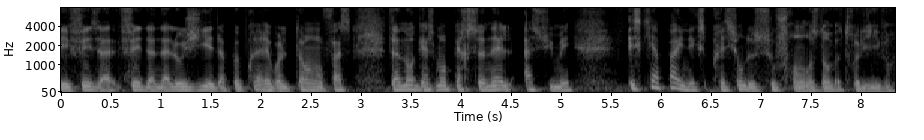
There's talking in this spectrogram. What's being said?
et faits, faits d'analogies et d'à peu près révoltants en face d'un engagement personnel assumé. Est-ce qu'il n'y a pas une expression de souffrance dans votre livre?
